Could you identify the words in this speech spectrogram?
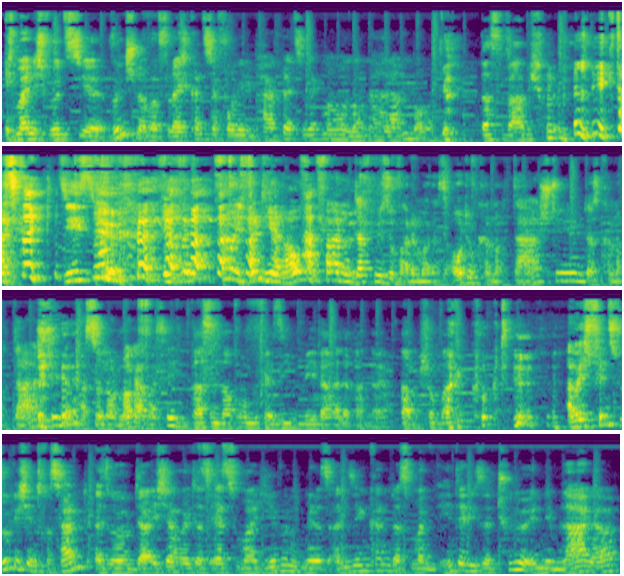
Ich meine, ich würde es dir wünschen, aber vielleicht kannst du ja vorne die Parkplätze wegmachen und noch eine Halle anbauen. Das habe ich schon überlegt. Siehst du? Ich bin, ich bin hier raufgefahren und dachte mir so, warte mal, das Auto kann noch da stehen, das kann noch da stehen, da passt doch noch locker was hin. Passen noch ungefähr sieben Meter Halle ran, naja, habe ich schon mal geguckt. Aber ich finde es wirklich interessant, also da ich ja heute das erste Mal hier bin und mir das ansehen kann, dass man hinter dieser Tür in dem Lager,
